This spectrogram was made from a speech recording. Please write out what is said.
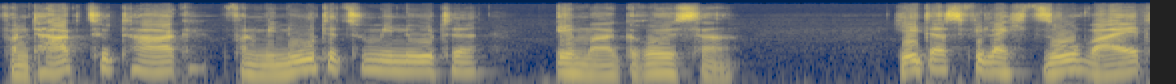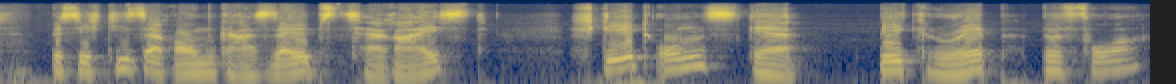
von Tag zu Tag, von Minute zu Minute immer größer. Geht das vielleicht so weit, bis sich dieser Raum gar selbst zerreißt Steht uns der Big Rip bevor?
